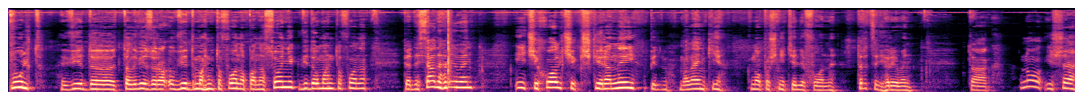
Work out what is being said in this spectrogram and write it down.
Пульт від е, телевізора від магнітофона Panasonic, відеомагнітофона 50 гривень. І чехольчик шкіряний під маленькі кнопочні телефони 30 гривень. Так. Ну і ще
